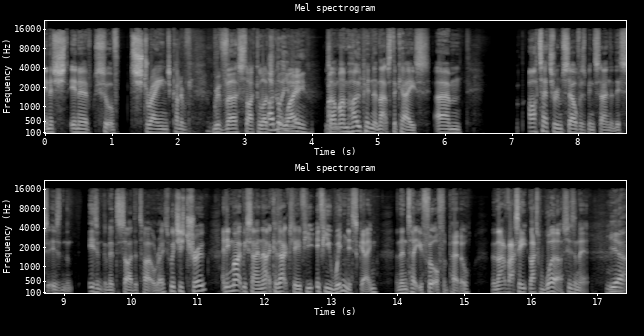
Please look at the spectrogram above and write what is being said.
in a in a sort of strange kind of reverse psychological way. mean. So I'm, I'm hoping that that's the case. Um, Arteta himself has been saying that this isn't isn't going to decide the title race, which is true, and he might be saying that because actually, if you if you win this game and then take your foot off the pedal, then that, that's that's worse, isn't it? Yeah.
